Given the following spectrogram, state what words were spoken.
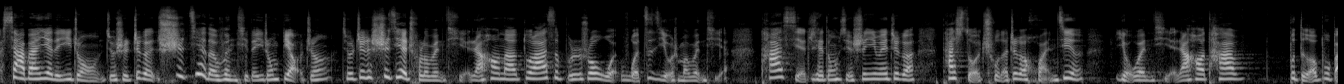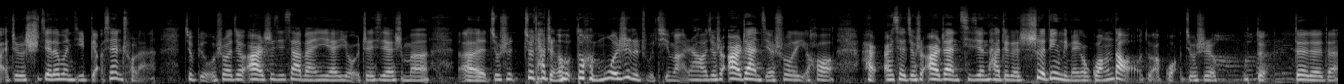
下半叶的一种，就是这个世界的问题的一种表征，就这个世界出了问题。然后呢，杜拉斯不是说我我自己有什么问题，他写这些东西是因为这个他所处的这个环境有问题，然后他。不得不把这个世界的问题表现出来。就比如说，就二十世纪下半叶有这些什么，呃，就是就它整个都很末日的主题嘛。然后就是二战结束了以后，还而且就是二战期间，它这个设定里面有广岛，对吧？广就是对对对对，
